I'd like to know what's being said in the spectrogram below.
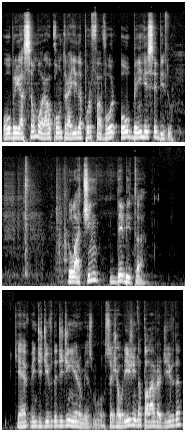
Ou obrigação moral contraída por favor ou bem recebido. Do latim debita, que é, vem de dívida de dinheiro mesmo. Ou seja, a origem da palavra dívida.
